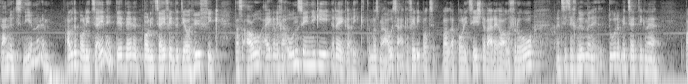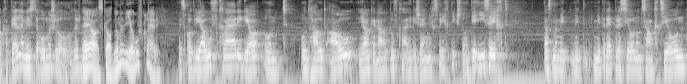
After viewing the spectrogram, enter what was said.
der nützt niemandem. Auch der Polizei nicht. Die, die, die Polizei findet ja häufig das auch eigentlich eine unsinnige Regelung. Da muss man auch sagen. Viele Polizisten wären ja auch froh, wenn sie sich nicht mehr mit solchen Bagatellen müssten umschlagen oder? Naja, es geht nur wie Aufklärung. Es geht wie Aufklärung, ja. Und, und halt auch, ja genau, die Aufklärung ist eigentlich das Wichtigste. Und die Einsicht, dass man mit, mit, mit Repression und Sanktion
